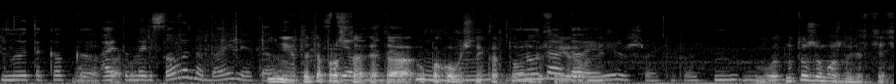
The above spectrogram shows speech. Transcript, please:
Ну это как, Вот э, а это вот. нарисовано, да, или это? Нет, это просто- сделано, это да? упаковочный Мгм. картон Ну да, да, я вижу, что это. вот. Мгм. Вот, ну тоже можно вертеть.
